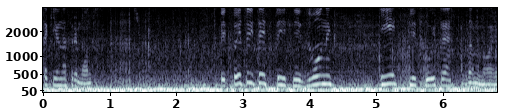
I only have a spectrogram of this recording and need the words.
Такий у нас ремонт. Підписуйтесь, тисніть дзвоник і слідкуйте за мною.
